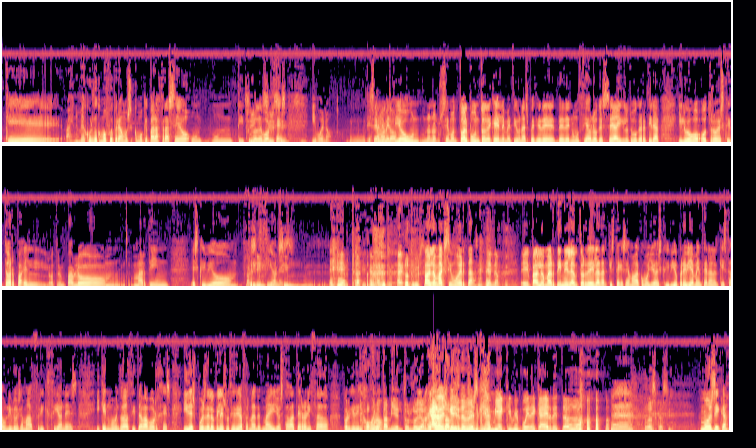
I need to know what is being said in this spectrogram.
que, ay, no me acuerdo cómo fue, pero vamos, como que parafraseó un, un título Sí, de sí, Borges sí, sí. y bueno, mm, Se esta le montó. metió un, no, no, se montó al punto de que le metió una especie de, de denuncia o lo que sea y lo tuvo que retirar. Y luego otro escritor, el otro, Pablo mm, Martín, escribió Maxim, Fricciones. Maxim, eh. Pablo Maxi Muerta, no, eh, Pablo Martín, el autor del anarquista que se llamaba como yo, escribió previamente al anarquista un libro que se llamaba Fricciones y que en un momento dado citaba a Borges y después de lo que le sucedió a Fernández Maillo estaba aterrorizado porque dijo, Dijo bueno, frotamientos, lo llamó claro, es que, frotamientos. dice, "Pero es que a mí aquí me puede caer de todo. Rasca, sí. Música.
